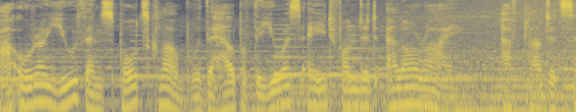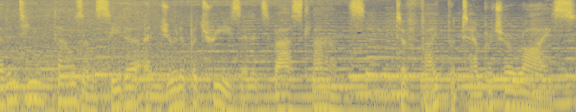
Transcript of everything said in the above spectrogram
Aoura Youth and Sports Club, with the help of the USAID-funded LRI, have planted 17,000 cedar and juniper trees in its vast lands to fight the temperature rise.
